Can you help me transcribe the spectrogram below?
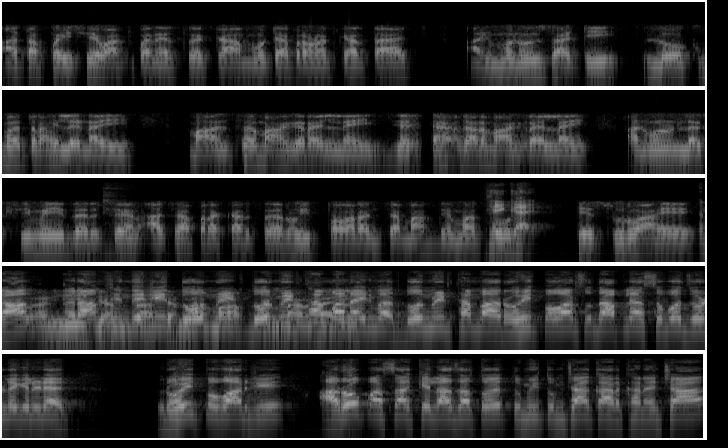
आता पैसे वाटपण्याचं काम मोठ्या प्रमाणात करतायत. आणि म्हणून साठी लोकमत राहिलं नाही माणसं महाग राहिली नाही जनाधार महाग राहिला नाही. आणि म्हणून लक्ष्मी दर्शन अशा प्रकारचं रोहित पवारांच्या माध्यमातून हे सुरू आहे राम राम शिंदेजी दोन मिनिट दोन मिनिट थांबा. लाईनवर दोन मिनिट थांबा. रोहित पवार सुद्धा आपल्यासोबत जोडले गेलेले आहेत. रोहित पवारजी आरोप असा केला जातोय तुम्ही तुमच्या कारखान्याच्या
